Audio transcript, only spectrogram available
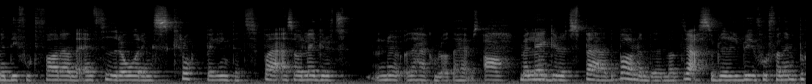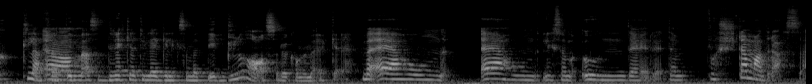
men det är fortfarande en fyraårings kropp är inte ett spä... Alltså lägger ett, nu, det här kommer låta hemskt. Ja. Men lägger du ett spädbarn under en madrass så blir det, blir fortfarande en buckla. För Ja. att det, alltså, det räcker att du lägger liksom ett, glas och du kommer märka det. Men är hon... Är hon liksom under den första madrassen?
